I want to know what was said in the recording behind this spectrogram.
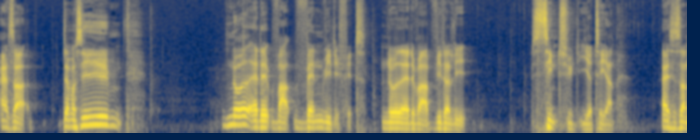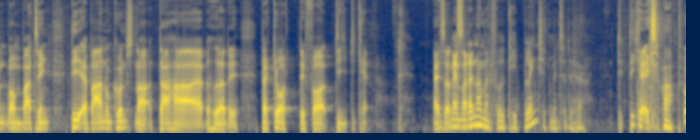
altså, lad mig sige, noget af det var vanvittigt fedt. Noget af det var vidderligt sindssygt irriterende. Altså sådan, hvor man bare tænkte, det er bare nogle kunstnere, der har, hvad hedder det, der har gjort det, fordi de kan. Altså, Men hvordan har man fået Kate Blanchett med til det her? det, det kan jeg ikke svare på.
